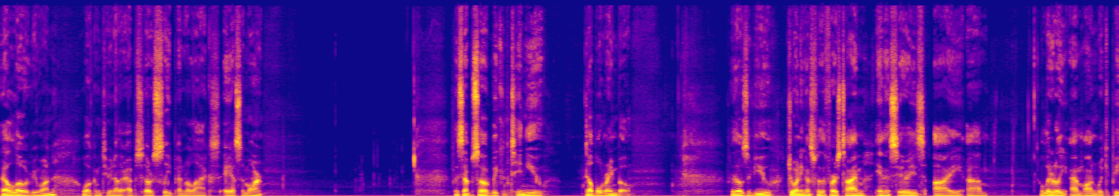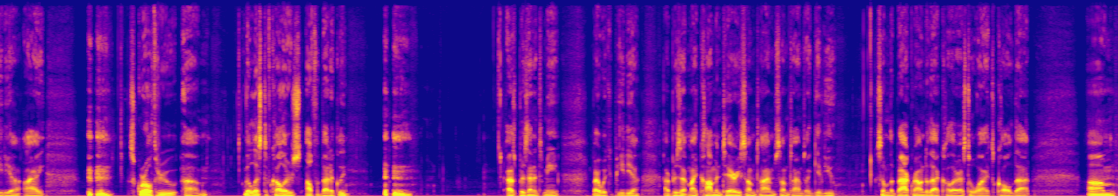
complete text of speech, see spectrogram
Hello, everyone. Welcome to another episode of Sleep and Relax ASMR. This episode, we continue Double Rainbow. For those of you joining us for the first time in this series, I um, literally am on Wikipedia. I scroll through um, the list of colors alphabetically as presented to me by Wikipedia. I present my commentary sometimes. Sometimes I give you some of the background of that color as to why it's called that. Um,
